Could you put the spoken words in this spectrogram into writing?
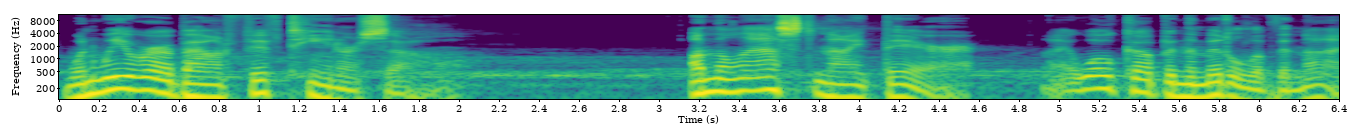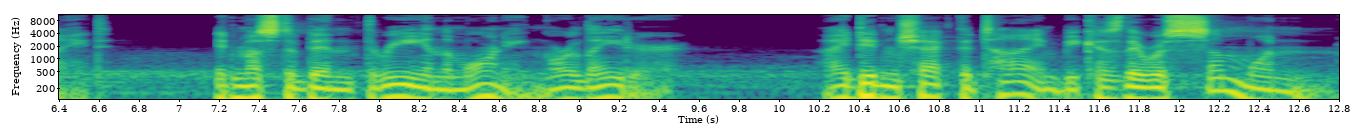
when we were about 15 or so. On the last night there, I woke up in the middle of the night. It must have been 3 in the morning or later. I didn't check the time because there was someone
